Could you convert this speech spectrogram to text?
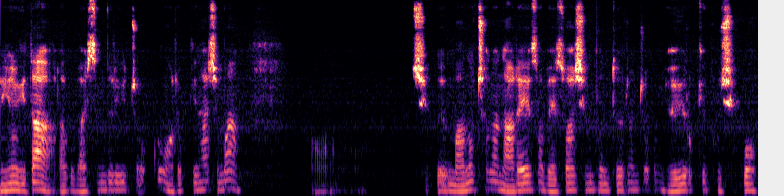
영역이다 라고 말씀드리기 조금 어렵긴 하지만 어, 지금 15,000원 아래에서 매수하신 분들은 조금 여유롭게 보시고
